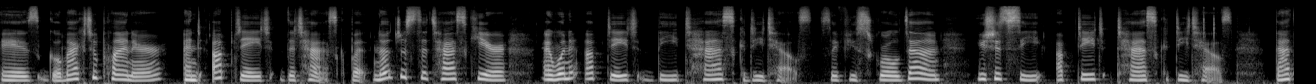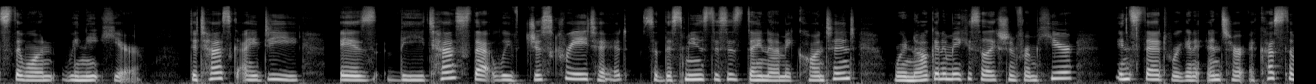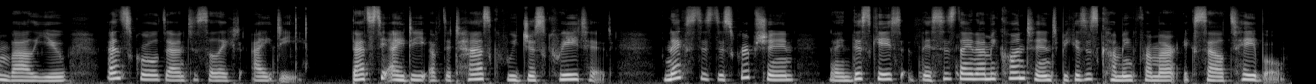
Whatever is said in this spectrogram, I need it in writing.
is go back to planner and update the task, but not just the task here. I want to update the task details. So if you scroll down, you should see update task details. That's the one we need here. The task ID is the task that we've just created. So this means this is dynamic content. We're not going to make a selection from here. Instead, we're going to enter a custom value and scroll down to select ID. That's the ID of the task we just created. Next is description. Now in this case, this is dynamic content because it's coming from our Excel table.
